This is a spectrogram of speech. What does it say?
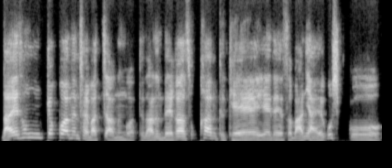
나의 성격과는 잘 맞지 않은 것 같아. 나는 내가 속한 그 세계에 대해서 많이 알고 싶고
